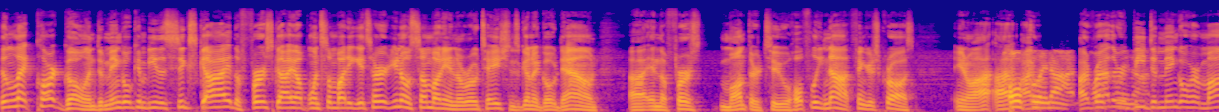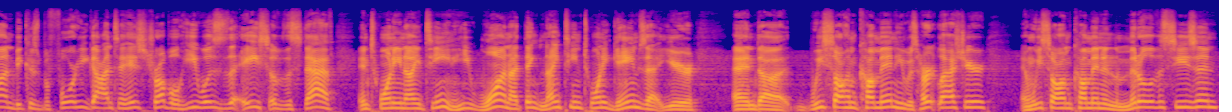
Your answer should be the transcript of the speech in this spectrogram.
then let Clark go. And Domingo can be the sixth guy, the first guy up when somebody gets hurt. You know, somebody in the rotation is going to go down uh, in the first month or two. Hopefully not. Fingers crossed. You know, I, I Hopefully I, not. I'd rather it be not. Domingo Germán because before he got into his trouble, he was the ace of the staff in 2019. He won, I think, 19, 20 games that year. And uh, we saw him come in. He was hurt last year, and we saw him come in in the middle of the season,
